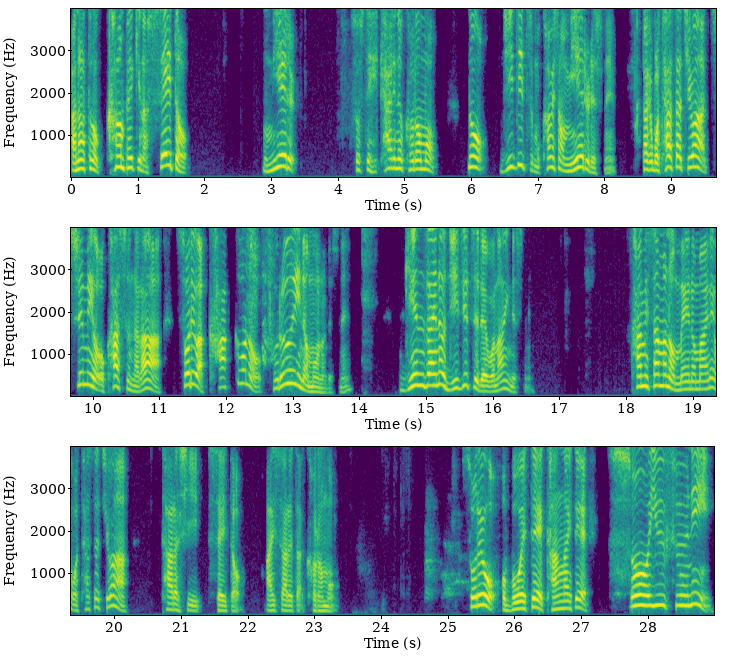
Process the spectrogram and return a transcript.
あなたの完璧な生徒も見える。そして光の子供の事実も神様見えるですね。だから私たちは罪を犯すなら、それは過去の古いのものですね。現在の事実ではないんですね。神様の目の前で私たちは正しい生徒、愛された子供。それを覚えて考えて、そういうふうに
